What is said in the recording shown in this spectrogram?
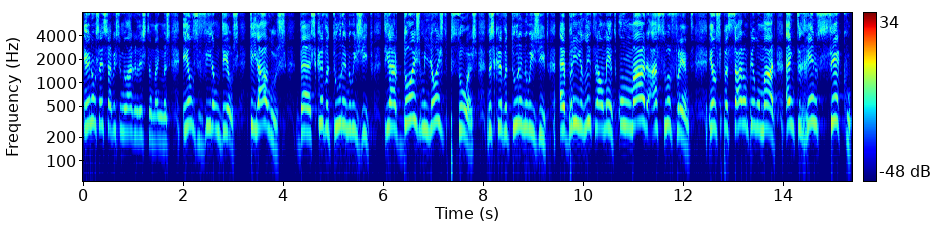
eu não sei se já viste um milagre deste tamanho, mas eles viram Deus tirá-los da escravatura no Egito, tirar 2 milhões de pessoas da escravatura no Egito, abrir literalmente um mar à sua frente. Eles passaram pelo mar em terreno seco,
